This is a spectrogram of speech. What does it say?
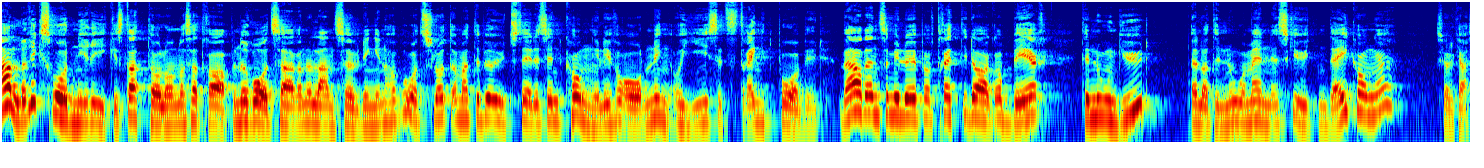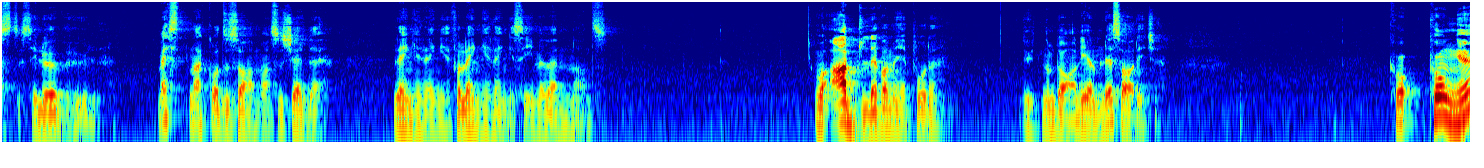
Alle riksrådene i riket, stattholderne, satrapene, rådsherren og landshøvdingen har rådslått om at det bør utstedes en kongelig forordning og gis et strengt påbud. Hver den som i løpet av 30 dager ber til noen gud, eller til noe menneske uten deg, konge, skal kastes i løvehulen. Nesten akkurat det samme som skjedde lenge, lenge, for lenge, lenge siden med vennene hans. Og alle var med på det, utenom Daniel, men det sa de ikke. Konge,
